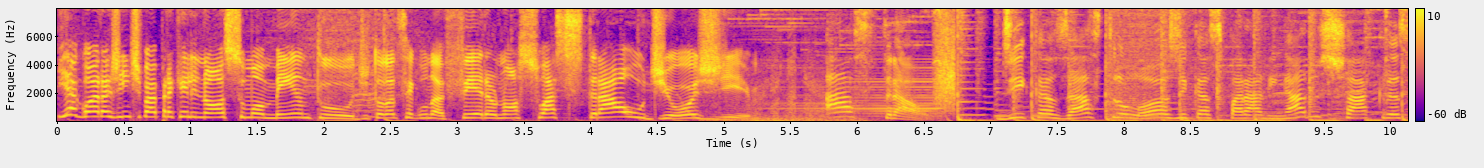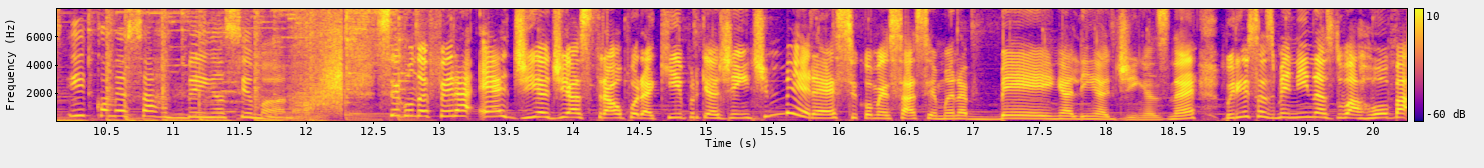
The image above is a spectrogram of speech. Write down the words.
E agora a gente vai para aquele nosso momento de toda segunda-feira, o nosso astral de hoje. Astral. Dicas astrológicas para alinhar os chakras e começar bem a semana. Segunda-feira é dia de astral por aqui, porque a gente merece começar a semana bem alinhadinhas, né? Por isso as meninas do arroba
